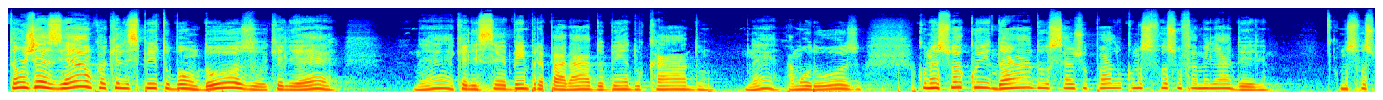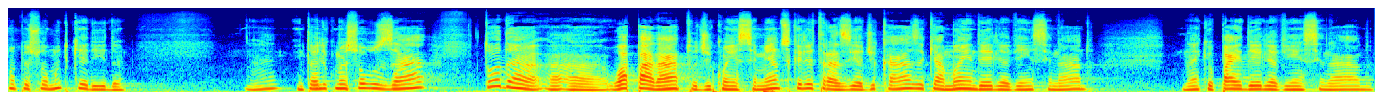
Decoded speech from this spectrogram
Então, Gesiel, com aquele espírito bondoso que ele é, né, aquele ser bem preparado, bem educado, né, amoroso, começou a cuidar do Sérgio Paulo como se fosse um familiar dele, como se fosse uma pessoa muito querida. Né? Então, ele começou a usar todo o aparato de conhecimentos que ele trazia de casa, que a mãe dele havia ensinado, né, que o pai dele havia ensinado,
